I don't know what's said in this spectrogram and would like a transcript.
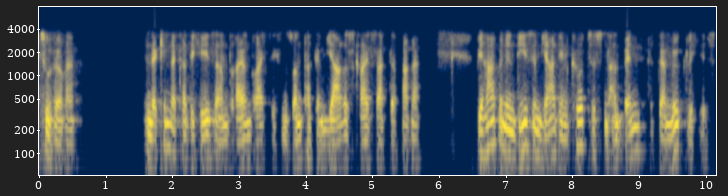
Zuhörer, in der Kinderkatechese am 33. Sonntag im Jahreskreis sagt der Pfarrer, wir haben in diesem Jahr den kürzesten Advent, der möglich ist,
